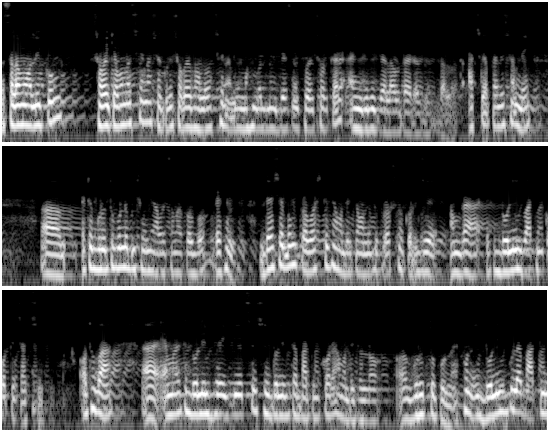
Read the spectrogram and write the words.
আসসালামু আলাইকুম। সবাই কেমন আছেন? আশা করি সবাই ভালো আছেন। আমি মোহাম্মদ মেহেদি হাসান সোহেল সরকার, আইনজীবী জেলা আদালত আজকে আপনাদের সামনে একটা গুরুত্বপূর্ণ বিষয় নিয়ে আলোচনা করব। দেখেন, দেশ এবং প্রবাস থেকে আমাদেরকে অনেকে প্রশ্ন করে যে, আমরা একটা দলিল বাতিল করতে চাচ্ছি অথবা এমন একটা দলিল হয়ে গিয়েছে, সেই দলিলটা বাতিল করা আমাদের জন্য গুরুত্বপূর্ণ। এখন এই দলিলগুলা বাতিল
